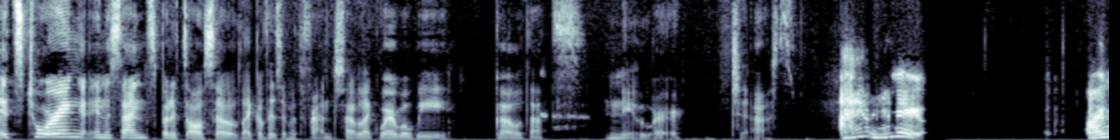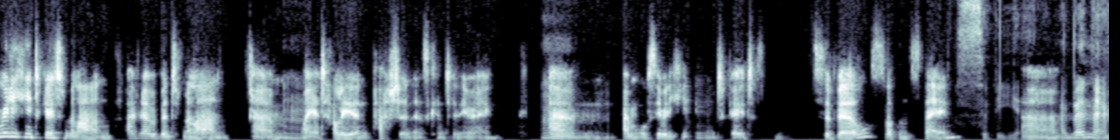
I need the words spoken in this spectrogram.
it's touring in a sense, but it's also like a visit with friends. So, like, where will we go? That's newer to us. I don't know. I'm really keen to go to Milan. I've never been to Milan. Um, mm. My Italian passion is continuing. Mm. Um, I'm also really keen to go to Seville, southern Spain. Sevilla. Um, I've been there.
